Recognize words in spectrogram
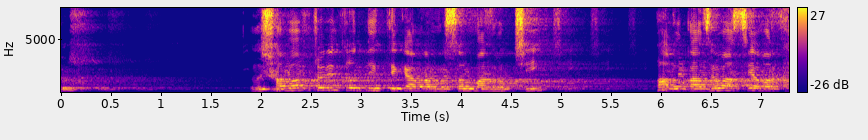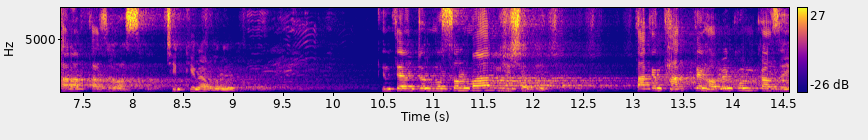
দোষ। স্বভাব চরিত্রের দিক থেকে আমরা মুসলমান হচ্ছি, ভালো কাজেও আছি, আবার খারাপ কাজেও আছি। ঠিক কিনা বলে কিন্তু একজন মুসলমান হিসাবে তাকে থাকতে হবে কোন কাজে?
